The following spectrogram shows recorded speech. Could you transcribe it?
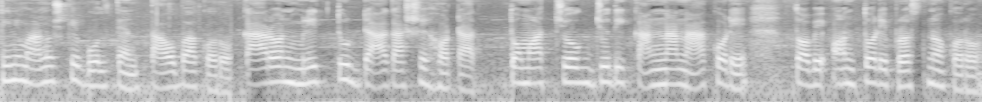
তিনি মানুষকে বলতেন তাও বা করো। কারণ মৃত্যুর ডাক আসে হঠাৎ। তোমার চোখ যদি কান্না না করে, তবে অন্তরে প্রশ্ন করো,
